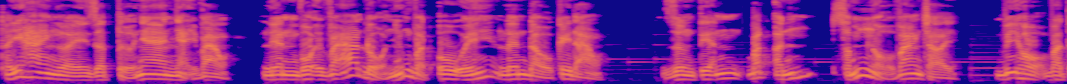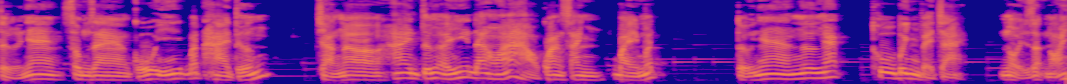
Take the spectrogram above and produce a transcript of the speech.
Thấy hai người giật tử nha nhảy vào, liền vội vã đổ những vật ô uế lên đầu cây đào. Dương tiễn bắt ấn, sấm nổ vang trời vi hộ và tử nha xông ra cố ý bắt hai tướng. Chẳng ngờ hai tướng ấy đã hóa hảo quang xanh, bay mất. Tử nha ngơ ngác, thu binh về trại, nổi giận nói.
